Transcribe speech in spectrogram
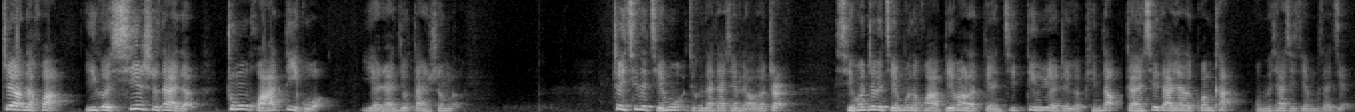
这样的话，一个新时代的中华帝国俨然就诞生了。这期的节目就跟大家先聊到这儿。喜欢这个节目的话，别忘了点击订阅这个频道。感谢大家的观看，我们下期节目再见。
